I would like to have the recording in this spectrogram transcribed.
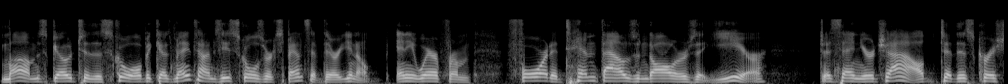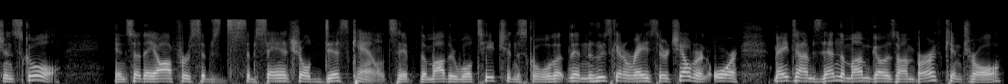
moms go to the school because many times these schools are expensive. They're, you know, anywhere from four to ten thousand dollars a year to send your child to this Christian school. And so they offer sub- substantial discounts if the mother will teach in the school. Then who's going to raise their children? Or many times then the mom goes on birth control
